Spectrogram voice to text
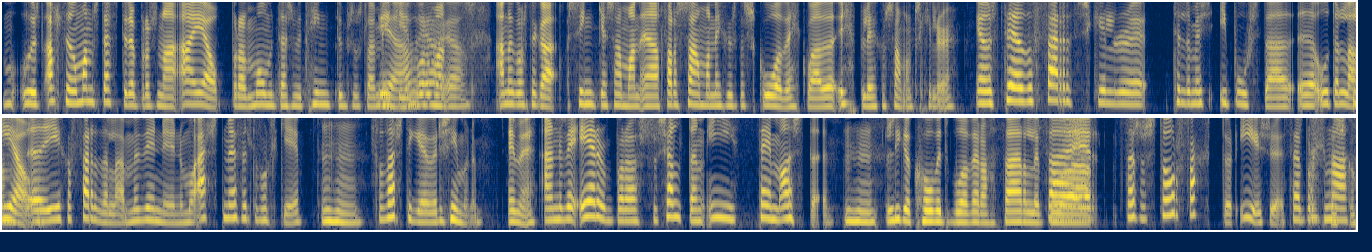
þú veist, allt sem þú mannst eftir er bara svona að já, bara mómentið sem við tengdum svo slag mikið, já, vorum já, að annarkort eitthvað syngja saman eða fara saman eitthvað að skoða eitthvað eða upplifa eitthvað saman, skilur Já, þú veist, þegar þú ferð skilur til dæmis í bústað eða út á land Já. eða í eitthvað ferðalag með vinninum og ert með fullt af fólki mm -hmm. þá þarfst ekki að vera í símanum einmitt en við erum bara svo sjaldan í þeim aðstæðum Mhm. líka COVID búið að vera, það er alveg búið að er, það er svo stór faktor í þessu það er bara svona, sko.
